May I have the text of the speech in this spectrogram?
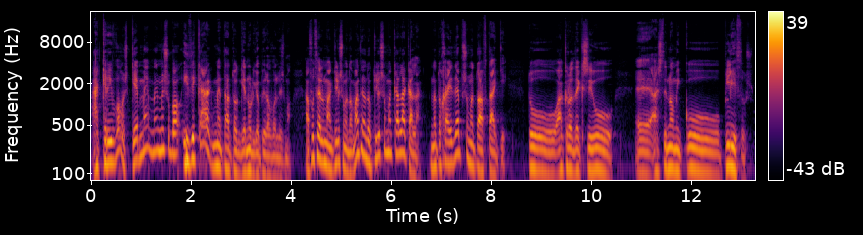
Ακριβώς και με, με, με, σου πω, ειδικά μετά τον καινούριο πυροβολισμό. Αφού θέλουμε να κλείσουμε το μάτι, να το κλείσουμε καλά-καλά. Να το χαϊδέψουμε το αυτάκι του ακροδεξιού ε, αστυνομικού πλήθους.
